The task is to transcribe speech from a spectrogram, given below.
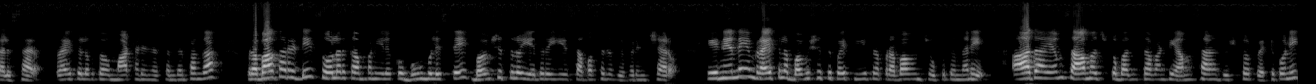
కలిశారు. రైతులతో మాట్లాడిన సందర్భంగా ప్రభాకర్ రెడ్డి సోలార్ కంపెనీలకు భూములిస్తే భవిష్యత్తులో ఎదురయ్యే సమస్యను వివరించారు. ఈ నిర్ణయం రైతుల భవిష్యత్తుపై తీవ్ర ప్రభావం చూపుతుందని ఆదాయం సామాజిక భద్రత వంటి అంశాలను దృష్టిలో పెట్టుకుని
